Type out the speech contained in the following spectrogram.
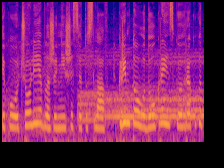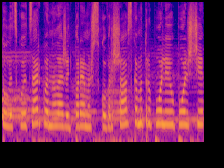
яку очолює блаженніший Святослав. Крім того, до Української греко-католицької церкви належить Перемишсько-Варшавська митрополія у Польщі,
